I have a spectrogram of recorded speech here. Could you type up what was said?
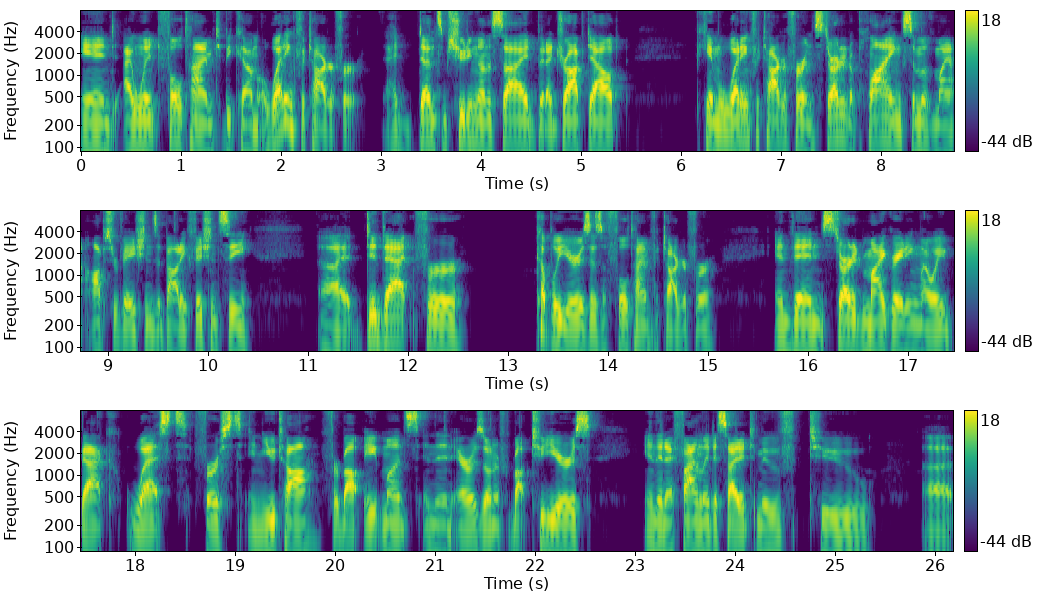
And I went full time to become a wedding photographer. I had done some shooting on the side, but I dropped out, became a wedding photographer, and started applying some of my observations about efficiency. Uh, did that for couple years as a full time photographer, and then started migrating my way back west. First in Utah for about eight months, and then Arizona for about two years, and then I finally decided to move to uh,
